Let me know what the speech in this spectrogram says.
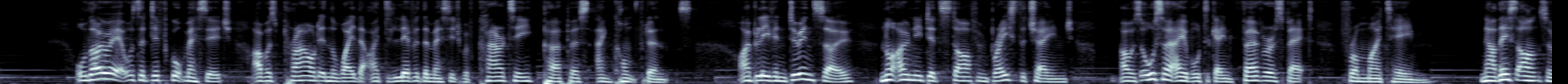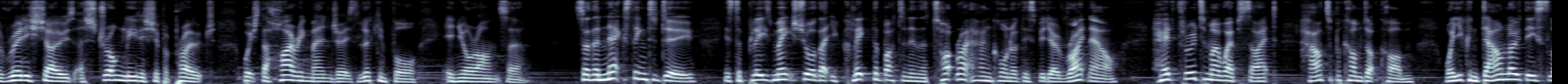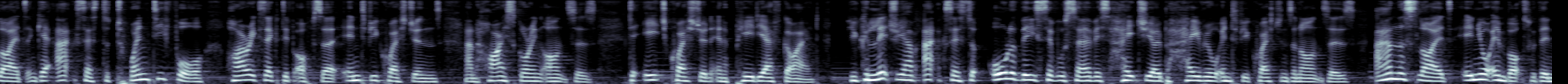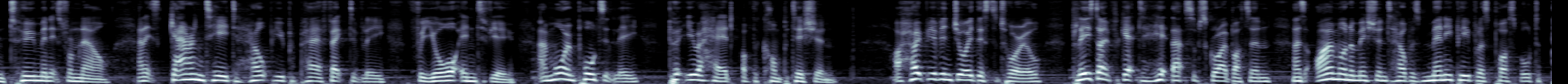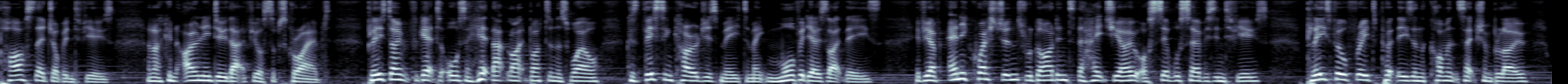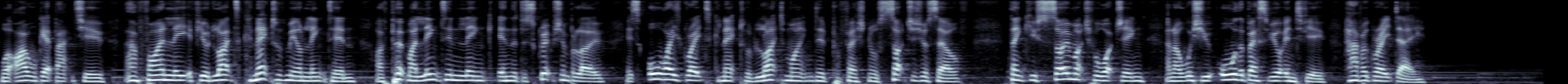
Although it was a difficult message, I was proud in the way that I delivered the message with clarity, purpose, and confidence. I believe in doing so, not only did staff embrace the change, I was also able to gain further respect from my team. Now, this answer really shows a strong leadership approach, which the hiring manager is looking for in your answer. So, the next thing to do is to please make sure that you click the button in the top right hand corner of this video right now head through to my website, how2become.com, where you can download these slides and get access to 24 Higher Executive Officer interview questions and high scoring answers to each question in a PDF guide. You can literally have access to all of these civil service HEO behavioural interview questions and answers and the slides in your inbox within two minutes from now. And it's guaranteed to help you prepare effectively for your interview and more importantly, put you ahead of the competition. I hope you've enjoyed this tutorial. Please don't forget to hit that subscribe button as I'm on a mission to help as many people as possible to pass their job interviews and I can only do that if you're subscribed. Please don't forget to also hit that like button as well because this encourages me to make more videos like these. If you have any questions regarding to the HEO or civil service interviews, please feel free to put these in the comment section below where I will get back to you. And finally, if you'd like to connect with me on LinkedIn, I've put my LinkedIn link in the description below. It's always great to connect with like-minded professionals such as yourself. Thank you so much for watching and I wish you all the best for your interview. Have a great day.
